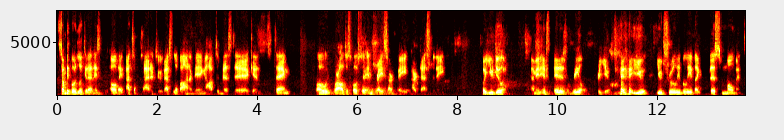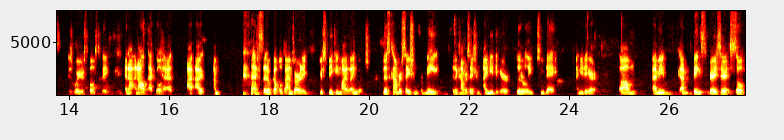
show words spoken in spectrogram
some people would look at that and say, oh, they, that's a platitude. That's LaVonna being optimistic and saying, oh, we're all just supposed to embrace our fate, our destiny. But you do it. I mean, it's it is real for you. you you truly believe like this moment is where you're supposed to be, and I, and I'll echo that. I, I I'm I've said a couple times already. You're speaking my language. This conversation for me is a conversation I need to hear literally today. I need to hear it. Um, I mean, I'm being very serious. So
